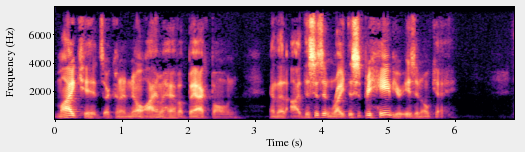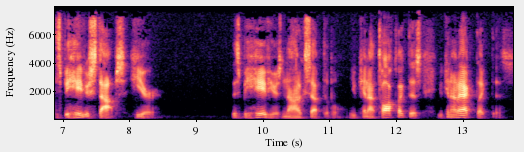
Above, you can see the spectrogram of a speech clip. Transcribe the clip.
My kids are going to know I have a backbone and that I, this isn't right. This behavior isn't okay. This behavior stops here. This behavior is not acceptable. You cannot talk like this. You cannot act like this.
